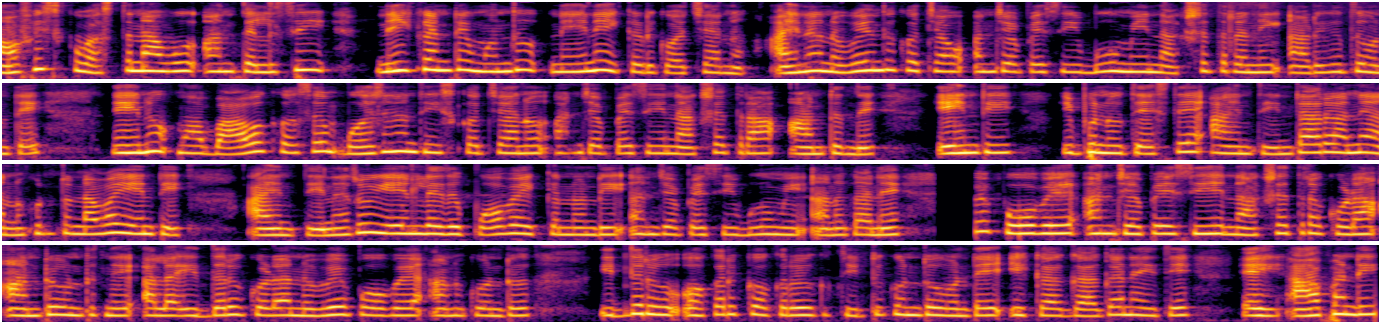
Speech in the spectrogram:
ఆఫీస్కి వస్తున్నావు అని తెలిసి నీకంటే ముందు నేనే ఇక్కడికి వచ్చాను. అయినా నువ్వెందుకు వచ్చావు? అని చెప్పేసి భూమి నక్షత్రని అడుగుతూ ఉంటే నేను మా బావ కోసం భోజనం తీసుకొచ్చాను అని చెప్పేసి నక్షత్ర అంటుంది. ఏంటి? ఇప్పుడు నువ్వు తెస్తే ఆయన తింటారు అని అనుకుంటున్నావా ఏంటి? ఆయన తినరు ఏం లేదు పోవే ఇక్కడ నుండి అని చెప్పేసి భూమి అనగానే నువ్వే పోవే అని చెప్పేసి నక్షత్ర కూడా అంటూ ఉంటుంది. అలా ఇద్దరు కూడా నువ్వే పోవే అనుకుంటూ ఇద్దరు ఒకరికొకరు తిట్టుకుంటూ ఉంటే ఇక గగన్ అయితే ఏయ్ ఆపండి.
